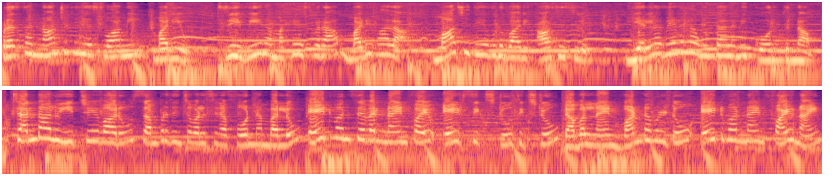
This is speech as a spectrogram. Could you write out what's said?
ప్రసన్నాంజనేయ స్వామి మరియు శ్రీ వీర మహేశ్వర మడివాల మాచిదేవుడు వారి ఆశీస్సులు ఎల్లవేళలా ఉండాలని కోరుతున్నాం. చందాలు ఇచ్చేవారు సంప్రదించవలసిన ఫోన్ నంబర్లు eight one seven nine five eight six two six two double nine one double two eight one nine five nine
